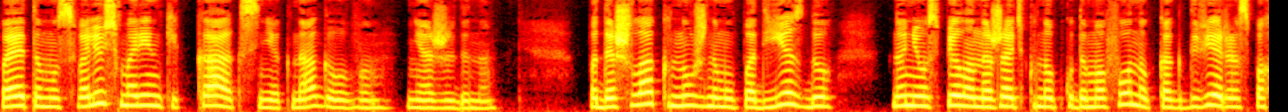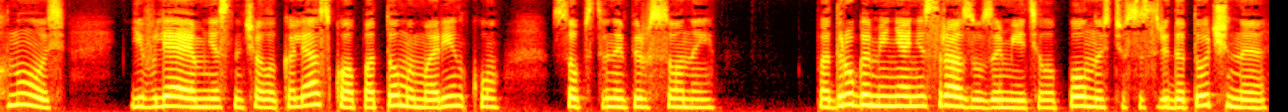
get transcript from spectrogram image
поэтому свалюсь Маринке как снег на голову неожиданно подошла к нужному подъезду, но не успела нажать кнопку домофона, как дверь распахнулась, являя мне сначала коляску, а потом и Маринку собственной персоной. Подруга меня не сразу заметила, полностью сосредоточенная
